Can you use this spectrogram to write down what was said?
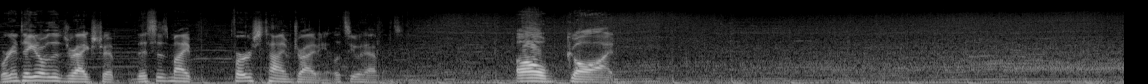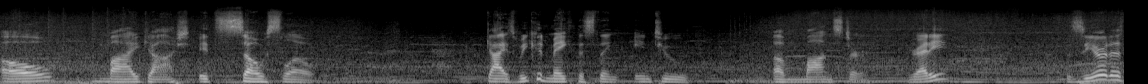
we're going to take it over the drag strip. This is my first time driving it. Let's see what happens. Oh, God. Oh my gosh, it's so slow. Guys, we could make this thing into a monster. You ready? Zero to...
